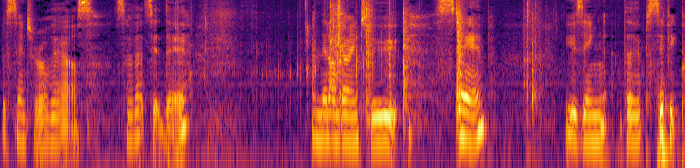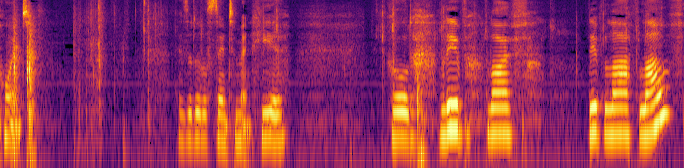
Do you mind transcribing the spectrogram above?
the centre of ours so that's it there and then I'm going to stamp using the Pacific Point. There's a little sentiment here called Live, Life, Live, Laugh, Love.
